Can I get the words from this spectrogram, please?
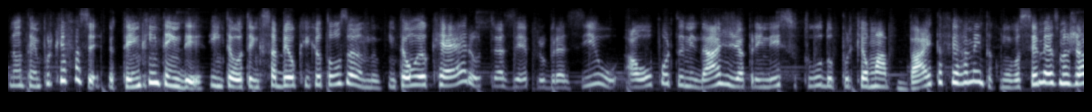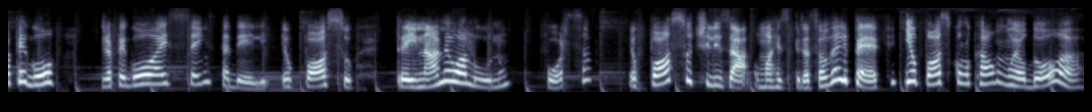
não tem por que fazer. Eu tenho que entender. Então eu tenho que saber o que, que eu estou usando. Então eu quero trazer para o Brasil a oportunidade de aprender isso tudo, porque é uma baita ferramenta, como você mesma já pegou já pegou a essência dele. Eu posso treinar meu aluno, força, eu posso utilizar uma respiração da LPF e eu posso colocar um Eldoa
